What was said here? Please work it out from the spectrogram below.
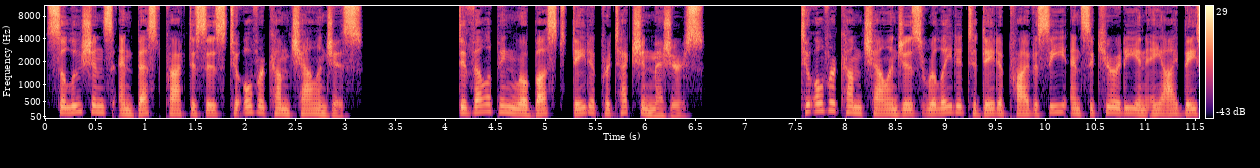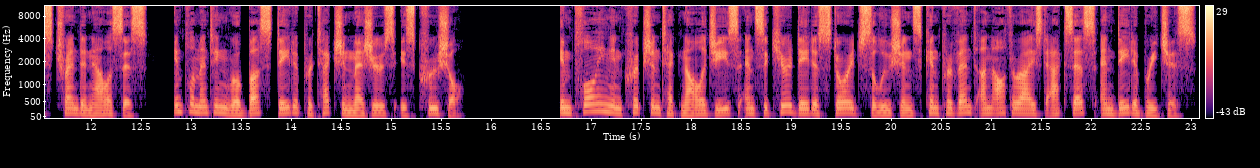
Solutions and best practices to overcome challenges. Developing robust data protection measures. To overcome challenges related to data privacy and security in AI based trend analysis, implementing robust data protection measures is crucial. Employing encryption technologies and secure data storage solutions can prevent unauthorized access and data breaches.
